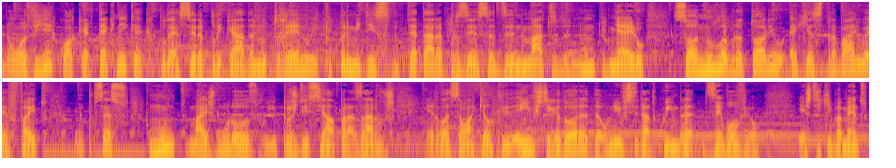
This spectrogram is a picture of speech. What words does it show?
não havia qualquer técnica que pudesse ser aplicada no terreno e que permitisse detectar a presença de nemátode num pinheiro. Só no laboratório é que esse trabalho é feito, um processo muito mais moroso e prejudicial para as árvores em relação àquele que a investigadora da Universidade de Coimbra desenvolveu. Este equipamento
